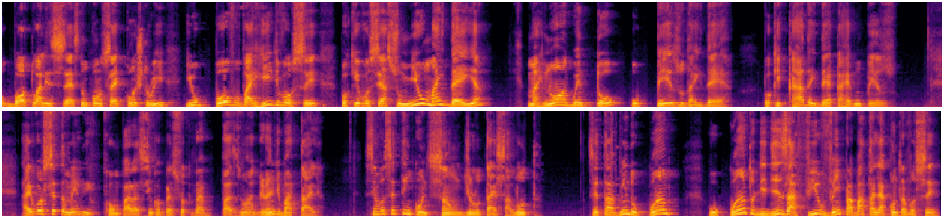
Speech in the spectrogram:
bota o alicerce, não consegue construir e o povo vai rir de você porque você assumiu uma ideia, mas não aguentou o peso da ideia, porque cada ideia carrega um peso. Aí você também compara assim com a pessoa que vai fazer uma grande batalha. Se você tem condição de lutar essa luta, você está vendo o quanto, o quanto de desafio vem para batalhar contra você?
